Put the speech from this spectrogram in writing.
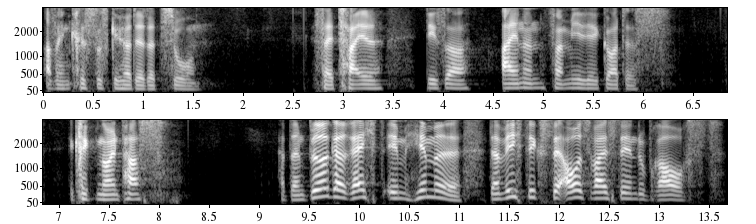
Aber in Christus gehört ihr dazu. Seid Teil dieser einen Familie Gottes. Ihr kriegt einen neuen Pass, habt ein Bürgerrecht im Himmel, der wichtigste Ausweis, den du brauchst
